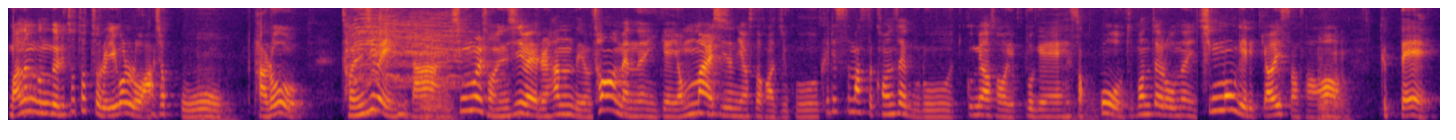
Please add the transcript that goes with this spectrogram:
많은 분들이 초초초를 이걸로 아셨고 음. 바로 전시회입니다. 음. 식물 전시회를 하는데요. 처음에는 이게 연말 시즌이었어가지고 크리스마스 컨셉으로 꾸며서 예쁘게 했었고 두 번째로는 식목일이 껴있어서 음. 그때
